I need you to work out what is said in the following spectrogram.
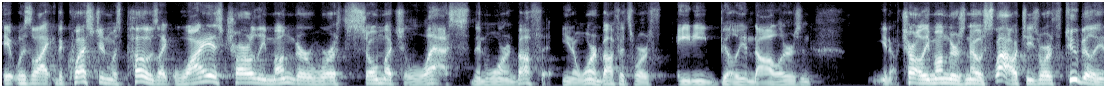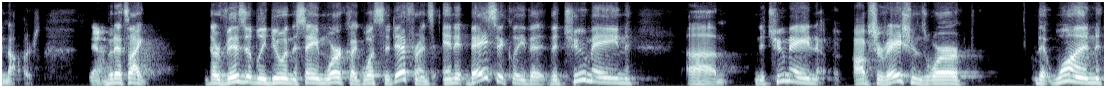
it was like the question was posed like, why is Charlie Munger worth so much less than Warren Buffett? You know, Warren Buffett's worth $80 billion and you know, Charlie Munger's no slouch. He's worth $2 billion. Yeah. But it's like they're visibly doing the same work. Like, what's the difference? And it basically, the, the two main, um, the two main observations were that one,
